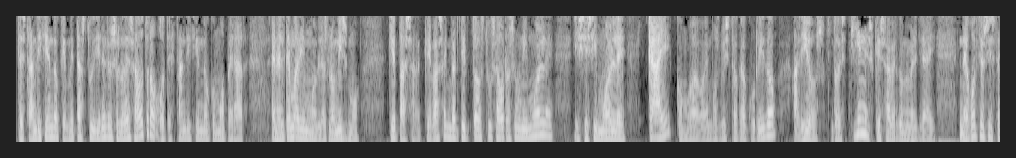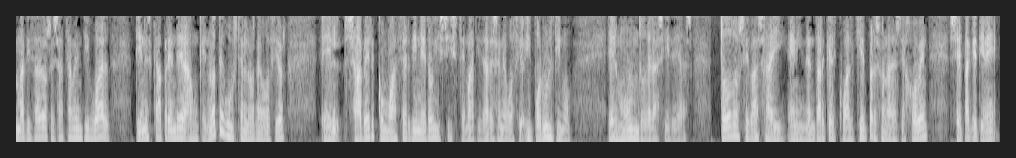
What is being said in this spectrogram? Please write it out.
¿Te están diciendo que metas tu dinero y se lo des a otro o te están diciendo cómo operar? En el tema de inmuebles, lo mismo. ¿Qué pasa? ¿Que vas a invertir todos tus ahorros en un inmueble? Y si ese inmueble cae, como hemos visto que ha ocurrido, adiós. Entonces tienes que saber cómo invertir ahí. Negocios sistematizados exactamente igual. Tienes que aprender, aunque no te gusten los negocios, el saber cómo hacer dinero y sistematizar ese negocio. Y por último, el mundo de las ideas. Todo se basa ahí, en intentar que cualquier persona desde joven sepa que tiene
